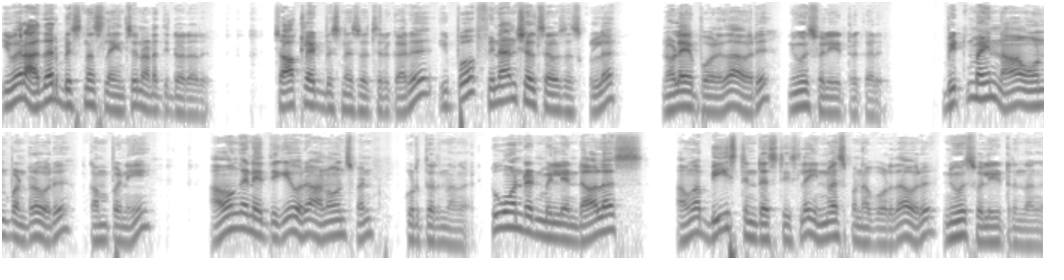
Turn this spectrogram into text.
இவர் அதர் பிஸ்னஸ் லைன்ஸும் நடத்திட்டு வர்றாரு. சாக்லேட் பிஸ்னஸ் வச்சுருக்காரு. இப்போது ஃபினான்ஷியல் சர்வீசஸ்க்குள்ளே நுழைய போகிறதா அவர் நியூஸ் வெளியிட்டிருக்காரு. பிட்மைன் நான் ஓன் பண்ணுற ஒரு கம்பெனி அவங்க நேற்றுக்கே ஒரு அனௌன்ஸ்மெண்ட் கொடுத்துருந்தாங்க. டூ ஹண்ட்ரட் மில்லியன் டாலர்ஸ் அவங்க பீஸ்ட் இண்டஸ்ட்ரீஸில் இன்வெஸ்ட் பண்ண போகிறதா ஒரு நியூஸ் வெளியிட்டிருந்தாங்க.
